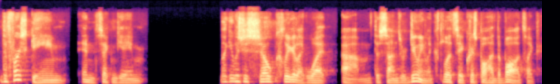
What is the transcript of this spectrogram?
the first game and second game, like it was just so clear, like what um, the Suns were doing. Like, let's say Chris Paul had the ball, it's like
